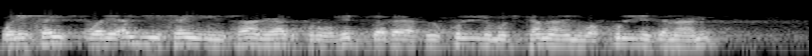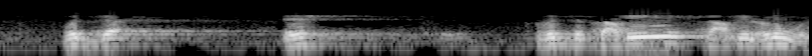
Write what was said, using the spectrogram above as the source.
ولشيء ولأي شيء كان يذكر ضد ذا في كل مجتمع وكل زمان. ضد إيش؟ ضد التعطيل تعطيل علوه.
